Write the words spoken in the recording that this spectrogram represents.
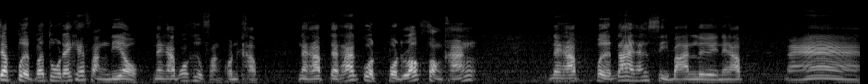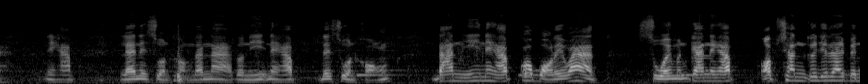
จะเปิดประตูได้แค่ฝั่งเดียวนะครับ ก็คือฝั่งคนขับนะครับ แต่ถ้ากดปลดล็อกสองครั้งนะครับ เปิดได้ทั้ง 4 บานเลยนะครับอ่านี่ครับ และในส่วนของด้านหน้าตัวนี้นะครับ ในส่วนของด้านนี้นะครับ ก็บอกเลยว่าสวยเหมือนกันนะครับออปชันก็จะได้เป็น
